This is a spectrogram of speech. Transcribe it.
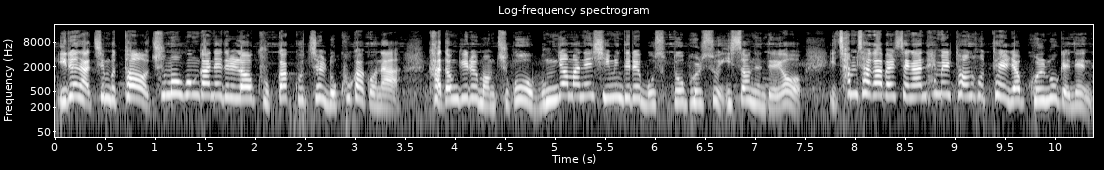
이른 아침부터 추모 공간에 들러 국가꽃을 놓고 가거나 가던 길을 멈추고 묵념하는 시민들의 모습도 볼 수 있었는데요. 이 참사가 발생한 해밀턴 호텔 옆 골목에는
